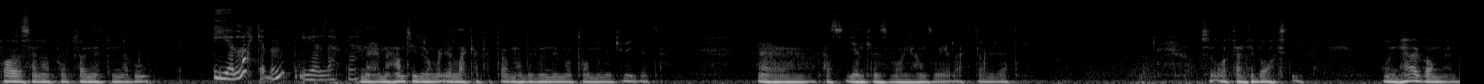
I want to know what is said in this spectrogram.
varelserna på planeten Naboo. Elaka? De är inte elaka. Nej, men han tyckte de var elaka för att de hade vunnit mot honom i kriget. Eh, fast egentligen så var ju han så elak, det har du rätt i. Så åkte han tillbaks dit. Och den här gången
